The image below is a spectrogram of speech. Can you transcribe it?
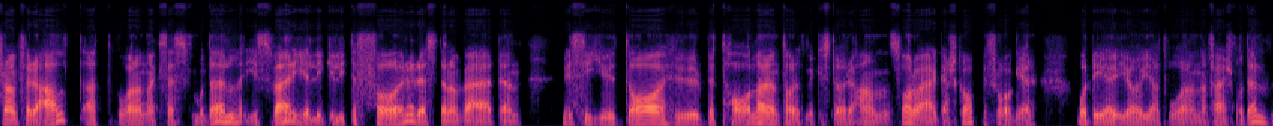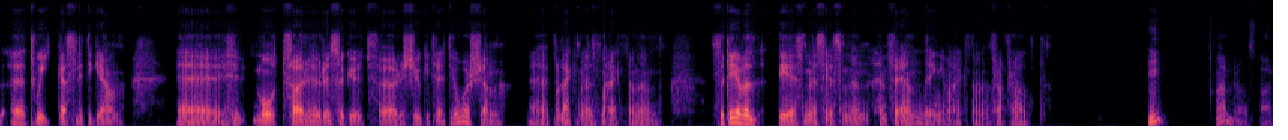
framför allt att vår accessmodell i Sverige ligger lite före resten av världen vi ser ju idag hur betalaren tar ett mycket större ansvar och ägarskap i frågor och det gör ju att vår affärsmodell eh, tweakas lite grann eh, mot för hur det såg ut för 20-30 år sedan eh, på läkemedelsmarknaden. Så det är väl det som jag ser som en, en förändring i marknaden framför allt. Mm. Ja, bra svar.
